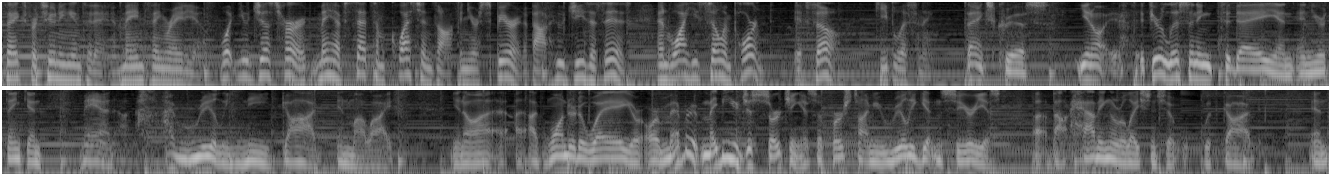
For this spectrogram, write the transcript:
Thanks for tuning in today to Main Thing Radio. What you just heard may have set some questions off in your spirit about who Jesus is and why he's so important. If so, keep listening. Thanks, Chris. You know, if you're listening today and, and you're thinking, man, I really need God in my life. You know, I, I've wandered away, or, or maybe, maybe you're just searching. It's the first time you're really getting serious uh, about having a relationship with God. And,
